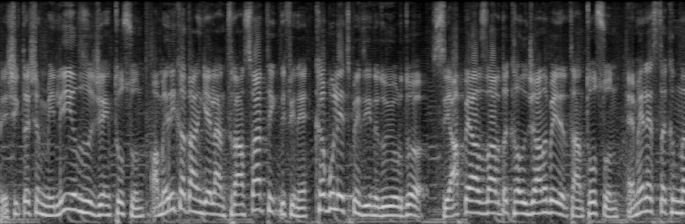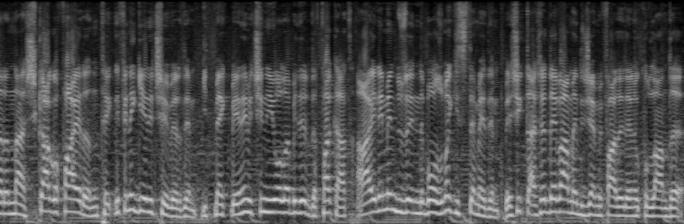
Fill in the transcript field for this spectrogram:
Beşiktaş'ın milli yıldızı Cenk Tosun Amerika'dan gelen transfer teklifini kabul etmediğini duyurdu. Siyah beyazlarda kalacağını belirten Tosun, MLS takımlarından Chicago Fire'ın teklifini geri çevirdim. Gitmek benim için iyi olabilirdi fakat ailemin düzenini bozmak istemedim. Beşiktaş'ta devam edeceğim ifadelerini kullandı.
